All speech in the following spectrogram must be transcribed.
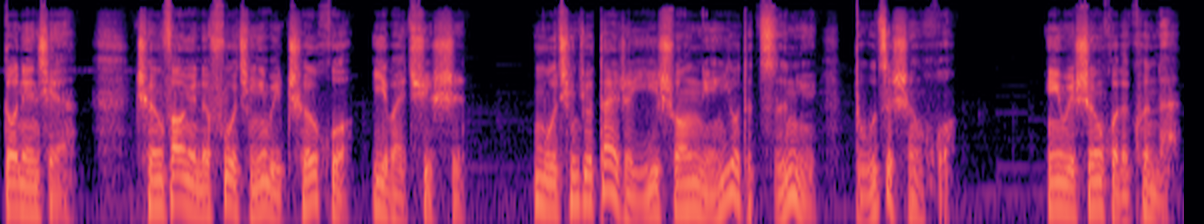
多年前，陈方圆的父亲因为车祸意外去世，母亲就带着一双年幼的子女独自生活。因为生活的困难，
